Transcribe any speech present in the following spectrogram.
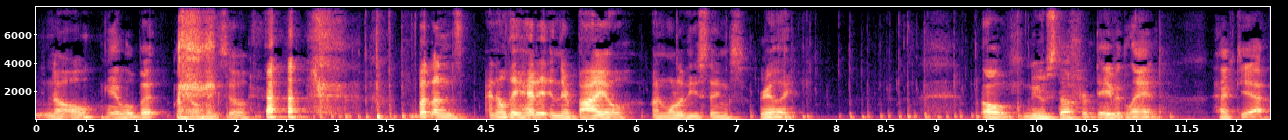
no, yeah, a little bit. I don't think so. but I know they had it in their bio on one of these things. really. Oh, new stuff from David Land. Heck yeah.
